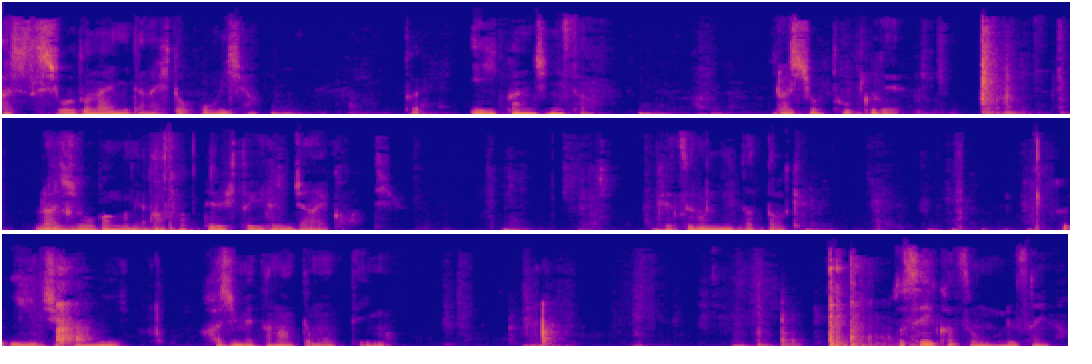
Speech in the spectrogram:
明日仕事ないみたいな人多いじゃん。といい感じにさ、ラジオトークで、ラジオ番組漁ってる人いるんじゃないかなっていう結論に至ったわけ。いい時間に始めたなって思って今。生活音うるさいな。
